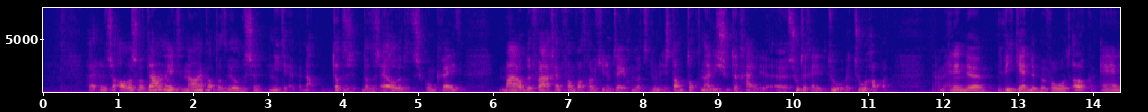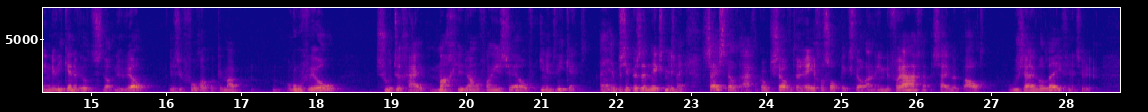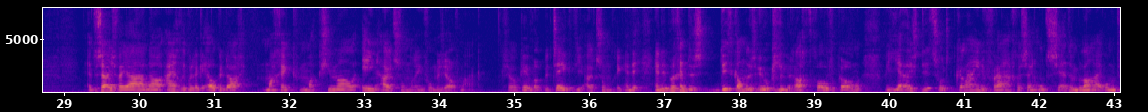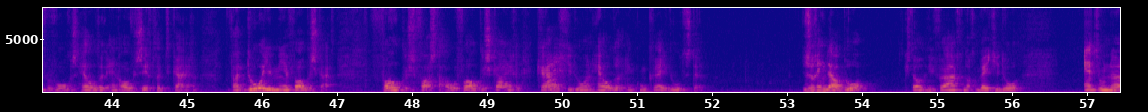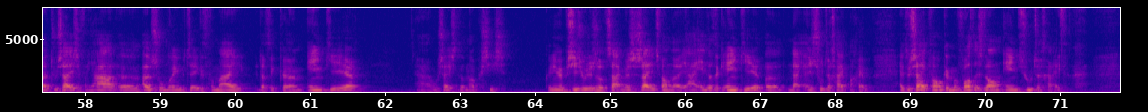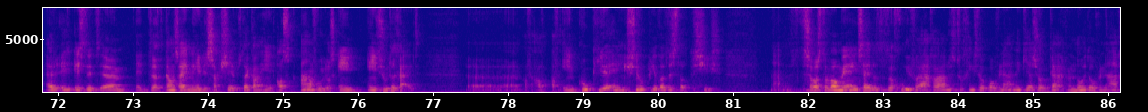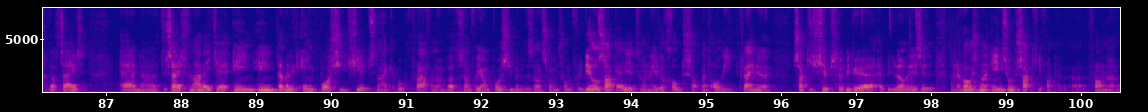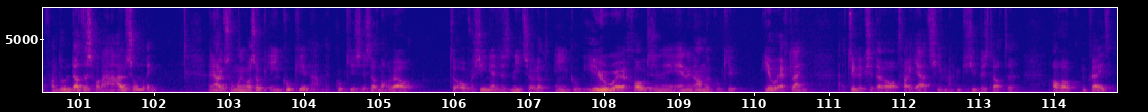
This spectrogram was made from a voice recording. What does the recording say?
Dus alles wat daarmee te maken had, dat wilden ze niet hebben. Nou, dat is, dat is helder, dat is concreet. Maar op de vraag van wat houd je dan tegen om dat te doen, is dan toch naar die zoetigheden, uh, zoetigheden toe, uh, toe happen. Um, en in de weekenden bijvoorbeeld ook. En in de weekenden wilden ze dat nu wel. Dus ik vroeg ook, oké, maar hoeveel zoetigheid mag je dan van jezelf in het weekend? En in principe is er niks mis mee. Zij stelt eigenlijk ook zelf de regels op. Ik stel alleen de vragen. Zij bepaalt hoe zij wil leven natuurlijk. En toen zei ze van ja, nou eigenlijk wil ik elke dag, mag ik maximaal één uitzondering voor mezelf maken. Ik zei oké, wat betekent die uitzondering? En, en dit, begint dus, dit kan dus heel kinderachtig overkomen. Maar juist dit soort kleine vragen zijn ontzettend belangrijk om het vervolgens helder en overzichtelijk te krijgen. Waardoor je meer focus krijgt. Focus vasthouden, focus krijgen, krijg je door een helder en concreet doel te stellen. Dus we gingen daarop door. Ik stelde die vragen nog een beetje door. En toen, uh, toen zei ze van ja, uh, uitzondering betekent voor mij dat ik uh, één keer, hoe zei ze dat nou precies? Ik weet niet meer precies hoe ze dat zei, maar ze zei iets van ja, dat ik één keer nou ja, een zoetigheid mag hebben. En toen zei ik van oké, maar wat is dan één zoetigheid? is dit, dat kan zijn een hele zak chips, dat kan als aanvoelen als één, één zoetigheid. Of, of, of één koekje, één snoepje, wat is dat precies? Nou, ze was er wel mee eens hè, dat het een goede vragen waren, dus toen ging ze er ook over nadenken. Ja, zo heb ik eigenlijk nooit over nagedacht, zei ze. En uh, toen zei ze van, nou weet je, één, één, dan wil ik één portie chips. Nou, ik heb ook gevraagd van, wat is dan voor jou een portie? Maar dat is dan zo'n zo'n verdeelzak. Je hebt zo'n hele grote zak met al die kleine zakjes chips heb je er, heb je er dan in zitten. Nou, daar wou ze dan één zo'n zakje van, van, van doen. Dat is gewoon een uitzondering. Een uitzondering was ook één koekje. Nou, met koekjes is dat nog wel te overzien. Het is niet zo dat één koek heel erg groot is en een, en een ander koekje heel erg klein. natuurlijk zit er wel wat variatie in, maar in principe is dat al wel concreet.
